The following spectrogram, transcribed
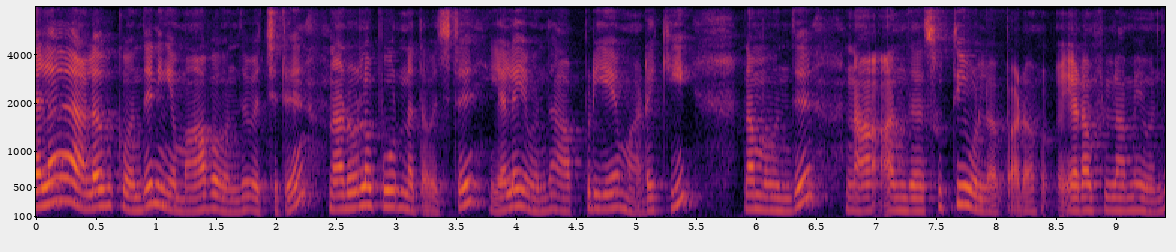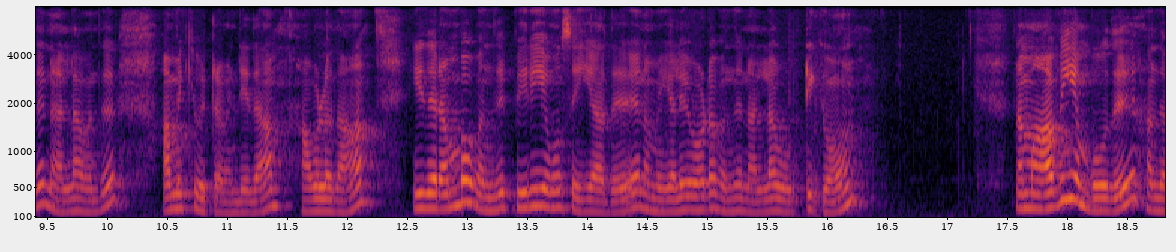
இலை அளவுக்கு வந்து நீங்கள் மாவை வந்து வச்சுட்டு நடுவில் பூர்ணத்தை வச்சுட்டு இலையை வந்து அப்படியே மடக்கி நம்ம வந்து நான் அந்த சுற்றி உள்ள படம் இடம் ஃபுல்லாமே வந்து நல்லா வந்து அமைக்கி விட்டுற வேண்டியதான் அவ்வளோதான் இதை ரொம்ப வந்து பிரியவும் செய்யாது. நம்ம இலையோடு வந்து நல்லா ஒட்டிக்கும். நம்ம அவியும் போது அந்த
